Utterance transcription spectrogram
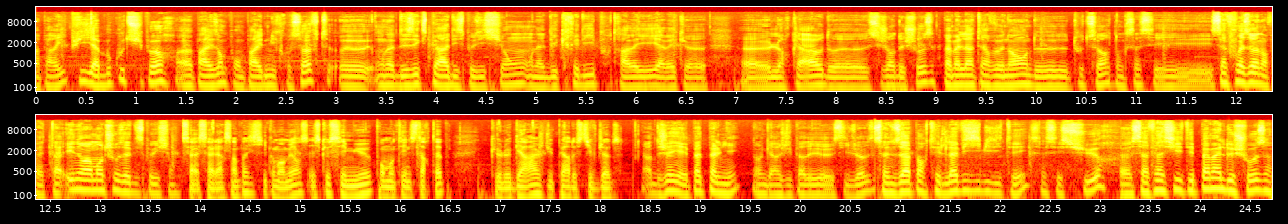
à Paris. Puis il y a beaucoup de support. Euh, par exemple, on parlait de Microsoft, euh, on a des experts à disposition, on a des crédits pour travailler avec euh, leur cloud, ce genre de choses. Pas mal d'intervenants de, toutes sortes, donc ça, c'est, ça foisonne en fait. Tu as énormément de choses à disposition. ça, ça a l'air sympa ici comme ambiance. Est-ce que c'est mieux pour monter une start-up que le garage du père de Steve Jobs? Alors déjà, il n'y avait pas de palmier dans le garage du père de Steve Jobs. Ça nous a apporté de la visibilité, ça c'est sûr. Ça a facilité pas mal de choses.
